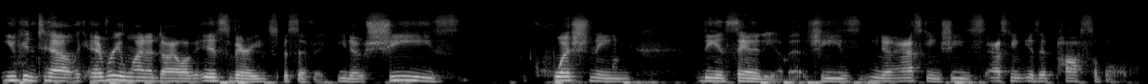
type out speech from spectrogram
you can tell like every line of dialogue is very specific. You know, she's questioning the insanity of it. She's, you know, asking, she's asking, is it possible?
